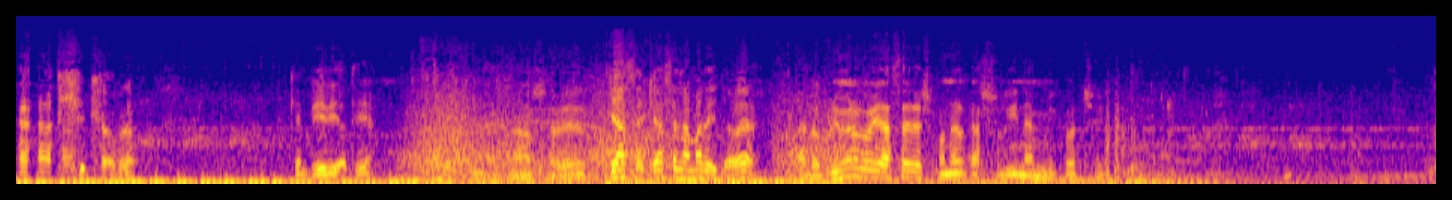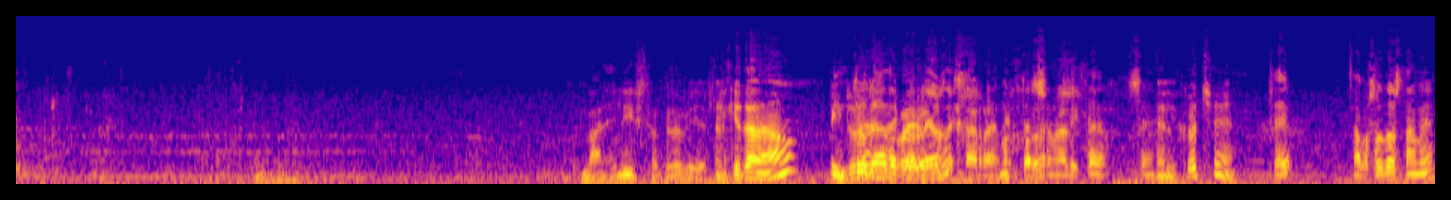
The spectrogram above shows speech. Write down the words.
Qué cabrón. Qué envidia, tío. Vamos a ver. ¿Qué hace? ¿Qué hace el amarillo? A ver. Lo primero que voy a hacer es poner gasolina en mi coche. Vale, listo, creo que ya está. ¿El que te ha dado? Pintura de correos ¿no? de jodas. personalizar. Sí. ¿El coche? Sí. ¿A vosotros también?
